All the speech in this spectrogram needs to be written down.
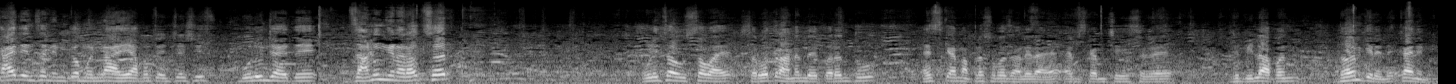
काय त्यांचं नेमकं म्हणणं आहे आपण त्यांच्याशी बोलून जे आहे ते जाणून घेणार आहोत. सर होळीचा उत्सव आहे सर्वत्र आनंद आहे परंतु एस कॅम आपल्यासोबत झालेला आहे. एम स्कॅमचे सगळे जे बिलं आपण दहन केलेले काय नेमकं?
